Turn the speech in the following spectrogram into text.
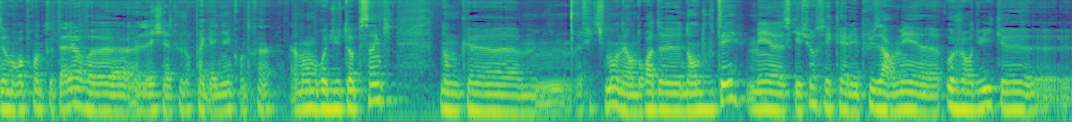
me reprendre tout à l'heure. Euh, la GIA a toujours pas gagné contre un, membre du top 5. Donc, euh, effectivement, on est en droit d'en douter. Mais euh, ce qui est sûr, c'est qu'elle est plus armée aujourd'hui que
